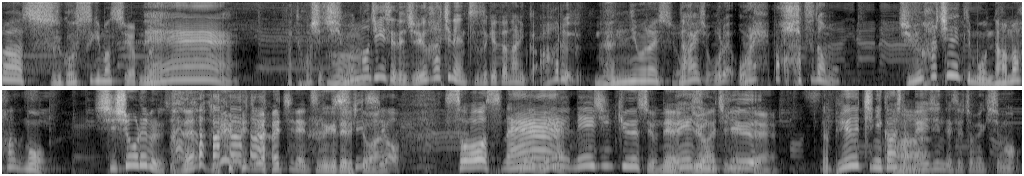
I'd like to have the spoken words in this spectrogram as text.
はすごすぎますよやっぱり。ねえ。だって星自分の人生で18年続けた何かある、何にもないですよ。ないでしょ？俺俺も初だもん。18年ってもう生はもう師匠レベルですよね。18年続けてる人は。師匠。そうっすね。ね名名人級ですよね名人級。18年って。だビューチに関しては名人ですよ、ちょめ吉も。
